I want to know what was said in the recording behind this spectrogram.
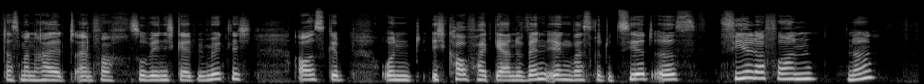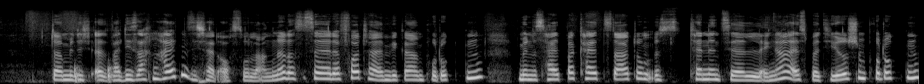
dass man halt einfach so wenig Geld wie möglich ausgibt. Und ich kaufe halt gerne, wenn irgendwas reduziert ist, viel davon, ne? Damit ich, also, weil die Sachen halten sich halt auch so lang. Ne? Das ist ja der Vorteil in veganen Produkten. Mindesthaltbarkeitsdatum ist tendenziell länger als bei tierischen Produkten.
